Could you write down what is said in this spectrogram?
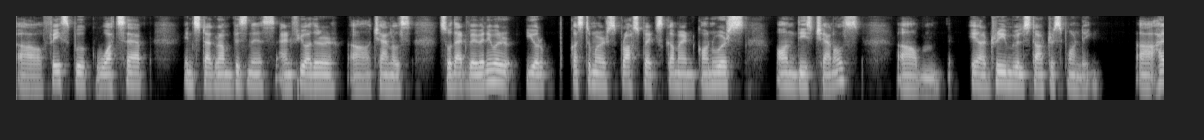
uh, Facebook, WhatsApp, Instagram business, and few other uh, channels. So that way, whenever your customers, prospects come and converse on these channels, um, yeah, Dream will start responding. Uh,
